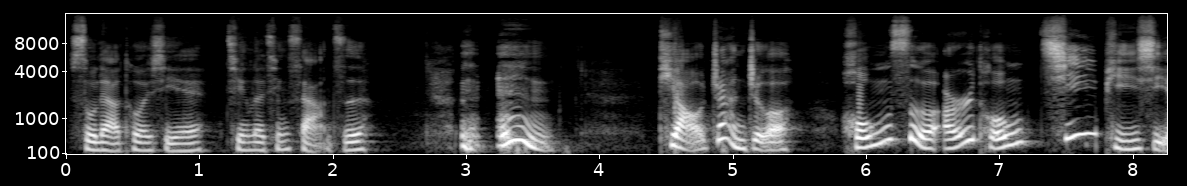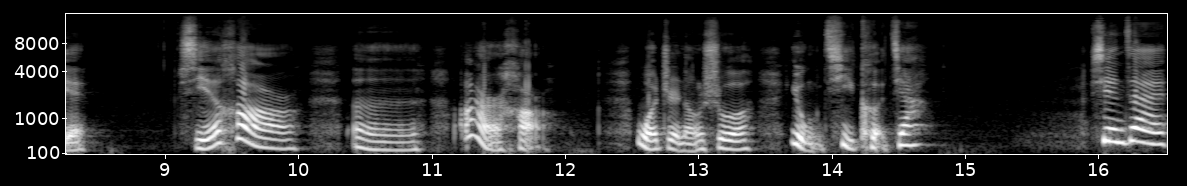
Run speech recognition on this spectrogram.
塑料拖鞋清了清嗓子：“挑战者，红色儿童漆皮鞋，鞋号。”嗯，二号，我只能说勇气可嘉。现在，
